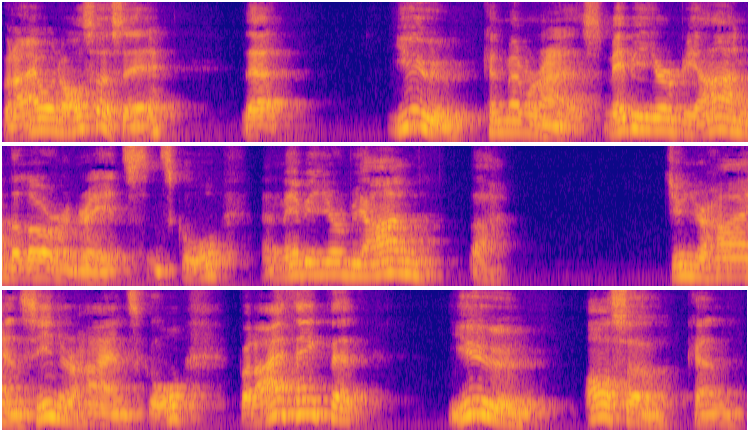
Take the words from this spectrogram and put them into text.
But I would also say that you can memorize. Maybe you're beyond the lower grades in school, and maybe you're beyond the junior high and senior high in school, but I think that you also can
